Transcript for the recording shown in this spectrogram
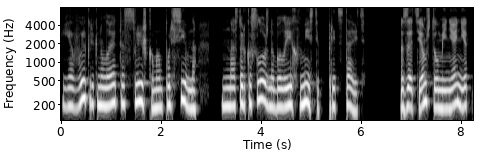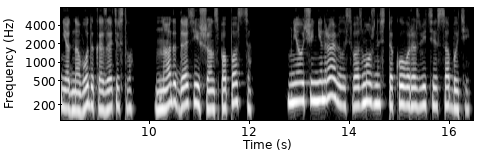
Я выкрикнула это слишком импульсивно, настолько сложно было их вместе представить. Затем, что у меня нет ни одного доказательства. Надо дать ей шанс попасться. Мне очень не нравилась возможность такого развития событий.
